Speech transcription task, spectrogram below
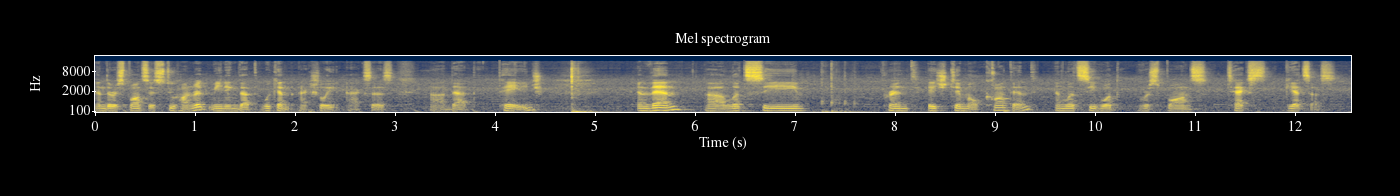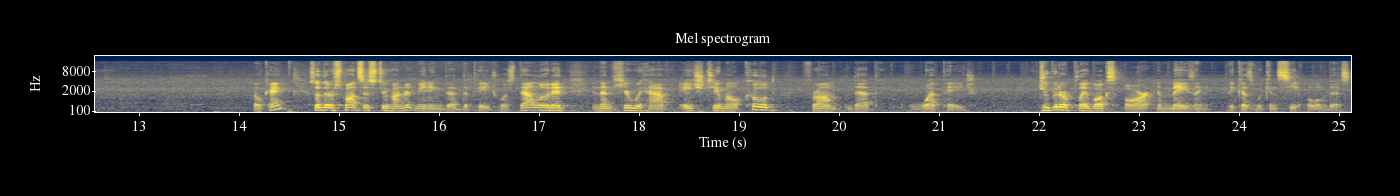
and the response is 200, meaning that we can actually access uh, that page. And then uh, let's see print HTML content, and let's see what response text gets us. Okay, so the response is 200, meaning that the page was downloaded. And then here we have HTML code from that web page. Jupyter playbooks are amazing because we can see all of this.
